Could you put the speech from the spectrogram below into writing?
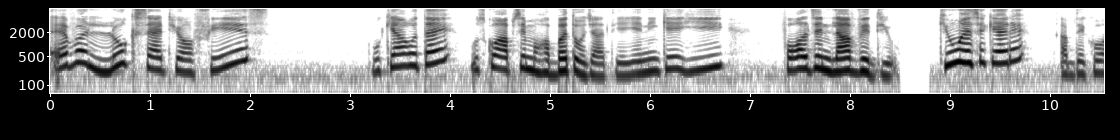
whoever looks at your face وہ کیا ہوتا ہے اس کو آپ سے محبت ہو جاتی ہے یعنی کہ he falls in love with you کیوں ایسے کہہ رہے اب دیکھو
